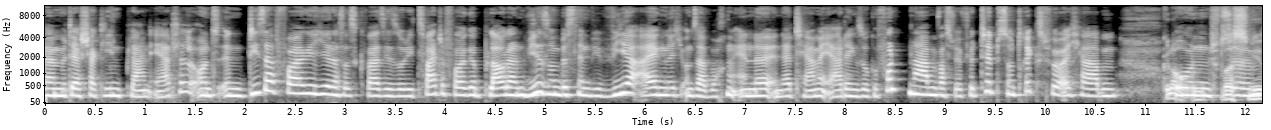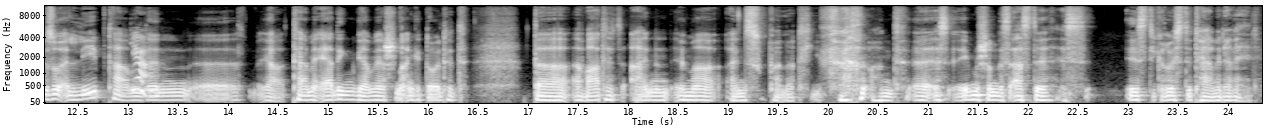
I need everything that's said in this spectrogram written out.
Äh, mit der Jacqueline Plan-Ertel. Und in dieser Folge hier, das ist quasi so die zweite Folge, plaudern wir so ein bisschen, wie wir eigentlich unser Wochenende in der Therme Erding so gefunden haben, was wir für Tipps und Tricks für euch haben. Genau, und, und was äh, wir so erlebt haben. Ja. Denn äh, ja, Therme Erding, wir haben ja schon angedeutet, da erwartet einen immer ein Superlativ. Und äh, es eben schon das erste, es ist die größte Therme der Welt.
